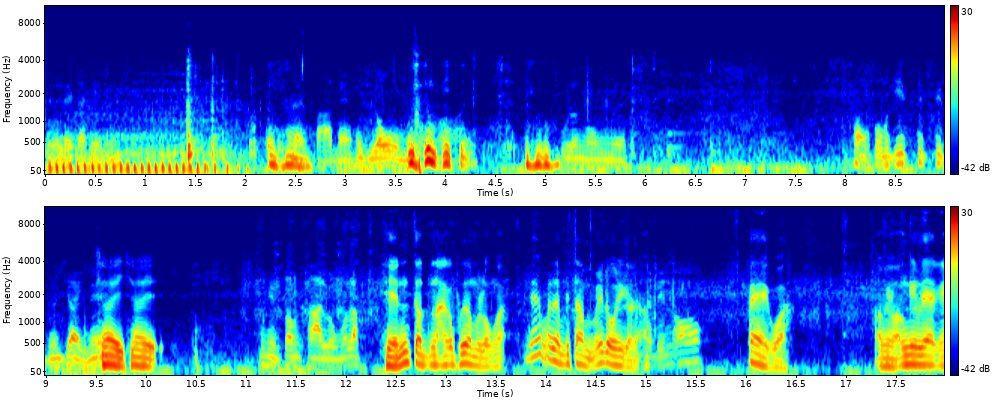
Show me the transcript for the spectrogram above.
ตัวเล็กก็เห็นไอ้ห่าใส่ตาแดงให้โล่งกูละงงเลยสองตัวเมื่อกี้ติดติดๆนั้นใหญ่แน่ใช่ใช่มึงเห็นตอนคานลงมั้ยล่ะ เห็นแต่น้าก็เพื่อนมาลงอะเนี่ยมันไปทำไม่โดนอีกเหรอกระเด็นออกแปลกว่ะเอาไงวะเอาเงี้ยแรกไง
